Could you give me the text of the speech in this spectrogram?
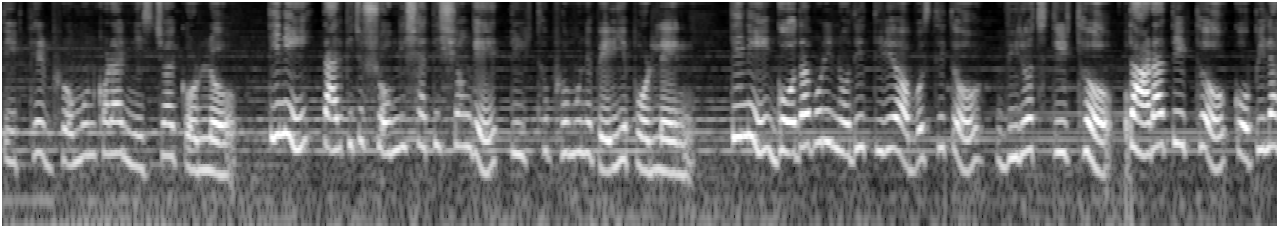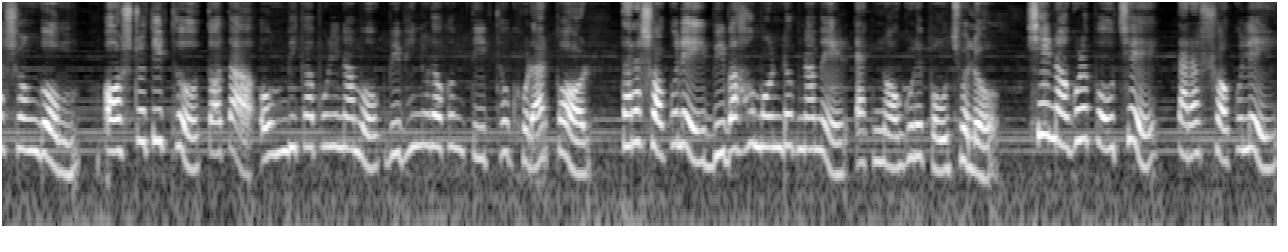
তীর্থের ভ্রমণ করার নিশ্চয় করল। তিনি তার কিছু সঙ্গী সাথীর সঙ্গে তীর্থ ভ্রমণে বেরিয়ে পড়লেন। তিনি গোদাবরী নদীর তীরে অবস্থিত বিরজ তীর্থ, তারা তীর্থ, কপিলা সঙ্গম, অষ্টতীর্থ তথা অম্বিকাপুরী নামক বিভিন্ন রকম তীর্থ ঘোরার পর তারা সকলেই বিবাহ মণ্ডপ নামের এক নগরে পৌঁছল। সেই নগরে পৌঁছে তারা সকলেই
